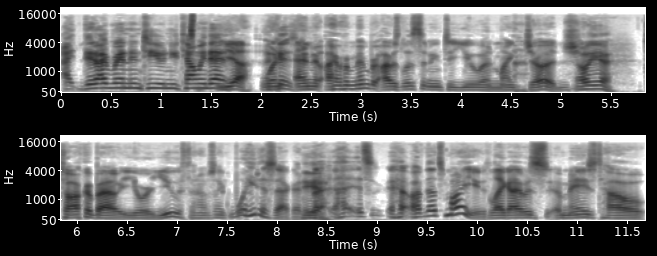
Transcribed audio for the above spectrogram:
I did. I ran into you, and you tell me that. Yeah, when, and I remember I was listening to you and Mike Judge oh yeah. Talk about your youth, and I was like, "Wait a second, Yeah. that- it's uh, that's my youth." Like I was amazed how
